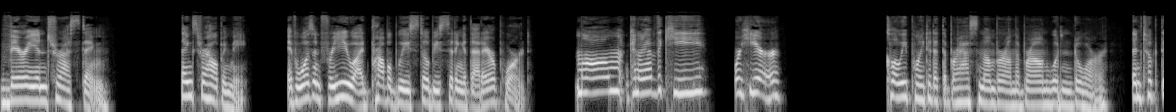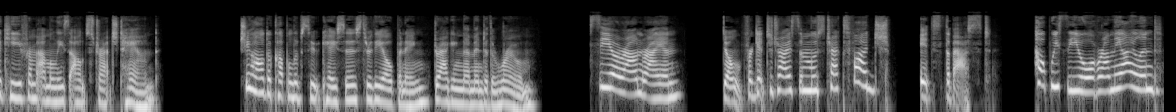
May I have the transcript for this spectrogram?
very interesting. Thanks for helping me. If it wasn't for you, I'd probably still be sitting at that airport. Mom, can I have the key? We're here. Chloe pointed at the brass number on the brown wooden door, then took the key from Emily's outstretched hand. She hauled a couple of suitcases through the opening, dragging them into the room. See you around, Ryan. Don't forget to try some Moose Tracks fudge. It's the best. Hope we see you over on the island.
